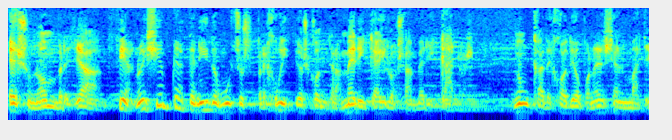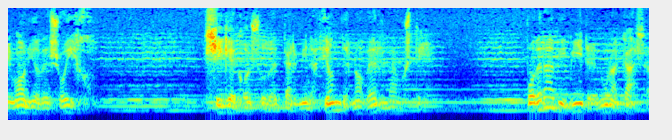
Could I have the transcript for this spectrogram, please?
Es un hombre ya anciano y siempre ha tenido muchos prejuicios contra América y los americanos. Nunca dejó de oponerse al matrimonio de su hijo. Sigue con su determinación de no verla a usted. Podrá vivir en una casa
